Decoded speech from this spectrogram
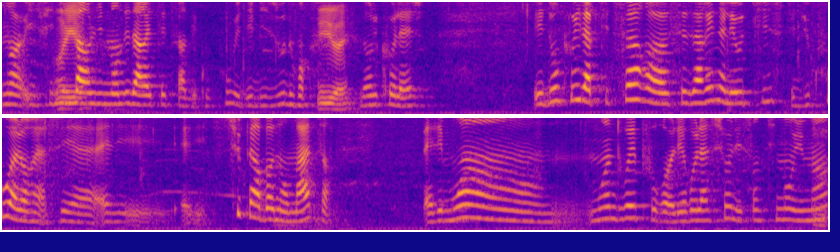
Ouais, il finit Oui, par euh. lui demander d'arrêter de faire des coucous et des bisous dans, Oui, ouais. dans le collège. Et donc oui, la petite sœur euh, Césarine, elle est autiste et du coup, alors euh, elle, est, elle est super bonne en maths. Elle est moins, moins douée pour euh, les relations et les sentiments humains.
